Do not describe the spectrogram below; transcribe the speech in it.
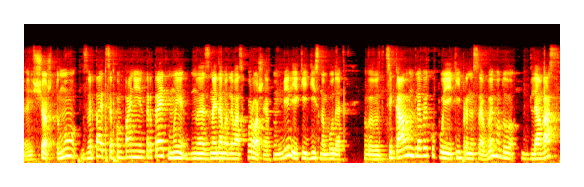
Е, Що ж, тому звертайтеся в компанію Intertrade, ми е, знайдемо для вас хороший автомобіль, який дійсно буде цікавим для викупу, який принесе вигоду для вас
